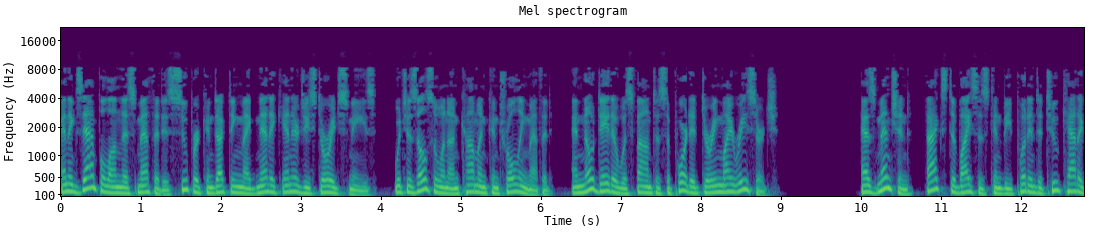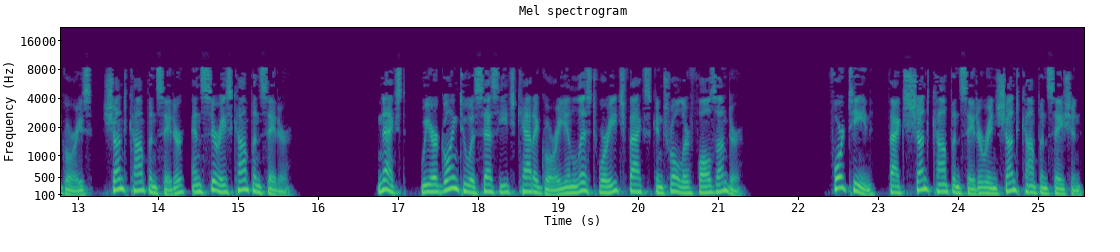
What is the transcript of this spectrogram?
An example on this method is superconducting magnetic energy storage SMES, which is also an uncommon controlling method, and no data was found to support it during my research. As mentioned, FACTS devices can be put into two categories, shunt compensator and series compensator. Next, we are going to assess each category and list where each FACTS controller falls under. 14. FACTS shunt compensator In shunt compensation,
